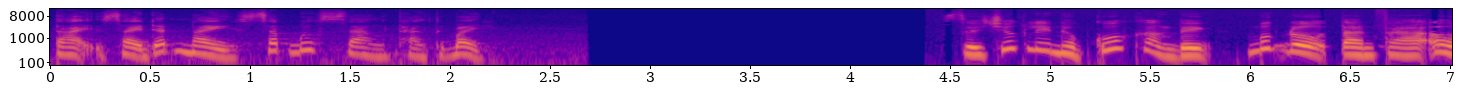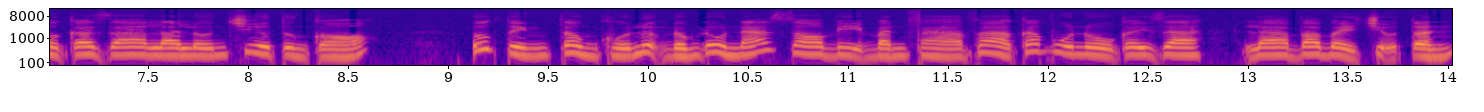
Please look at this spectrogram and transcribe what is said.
tại giải đất này sắp bước sang tháng thứ bảy. Giới chức Liên Hợp Quốc khẳng định mức độ tàn phá ở Gaza là lớn chưa từng có. Ước tính tổng khối lượng đống đổ nát do bị bắn phá và các vụ nổ gây ra là 37 triệu tấn,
